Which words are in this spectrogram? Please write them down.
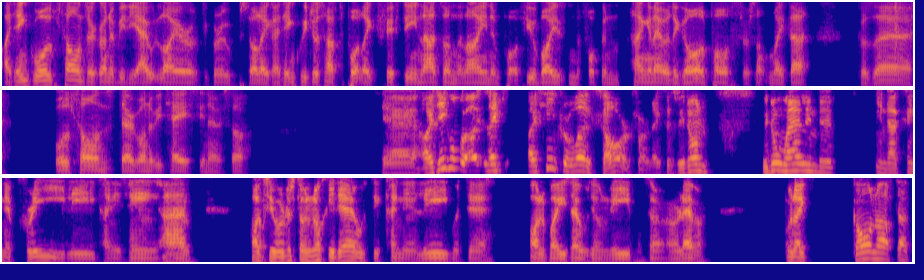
I think Wolfe Tones are going to be the outlier of the group. So like I think we just have to put like 15 lads on the line and put a few boys in the fucking hanging out at the goal post or something like that. Because uh Wolfe Tones they're going to be tasty now. So Yeah, I think we're, like I think we're well sorted for like because we done we done well in the in that kind of pre-league kind of thing, and obviously we're just unlucky there with the kind of league with the all the boys out doing leave or whatever. But like going off that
